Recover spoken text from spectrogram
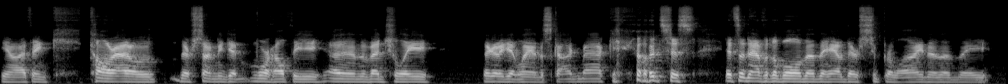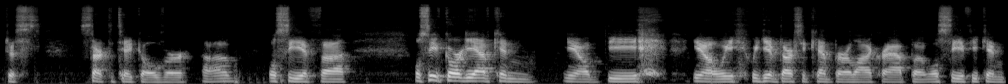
you know, I think Colorado they're starting to get more healthy, and eventually they're going to get Landeskog back. it's just it's inevitable, and then they have their super line, and then they just start to take over. Um, we'll see if uh, we'll see if Georgiev can. You know, be you know we we give Darcy Kuemper a lot of crap, but we'll see if he can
